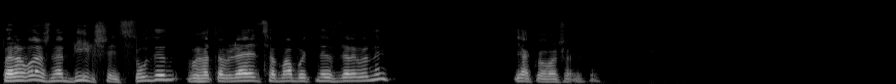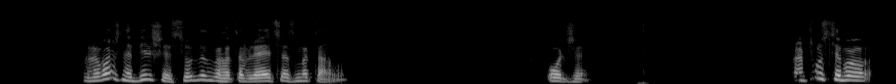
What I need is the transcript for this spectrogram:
переважна більшість суден виготовляється, мабуть, не з деревини. Як ви вважаєте? Переважна більшість суден виготовляється з металу. Отже, припустимо,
